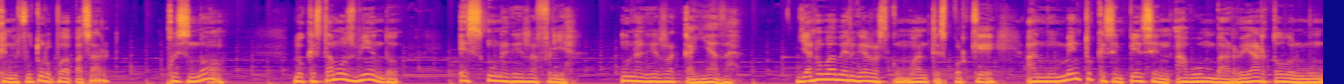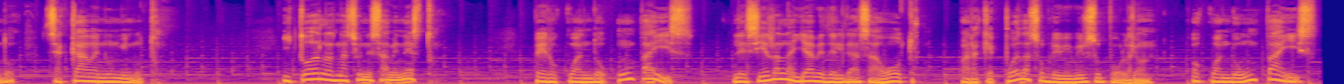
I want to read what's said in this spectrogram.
que en el futuro pueda pasar? Pues no. Lo que estamos viendo es una guerra fría, una guerra callada. Ya no va a haber guerras como antes porque al momento que se empiecen a bombardear todo el mundo, se acaba en un minuto. Y todas las naciones saben esto. Pero cuando un país le cierra la llave del gas a otro para que pueda sobrevivir su población, o cuando un país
